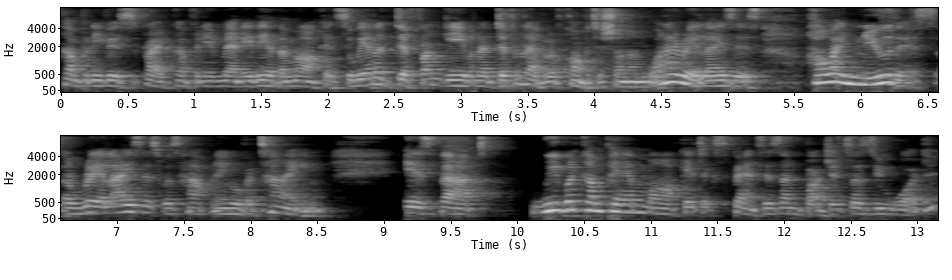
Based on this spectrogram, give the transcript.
company versus private company in many of the other markets. So we had a different game and a different level of competition. And what I realized is how I knew this, I realized this was happening over time, is that we would compare market expenses and budgets as you would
